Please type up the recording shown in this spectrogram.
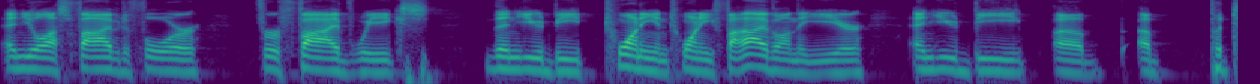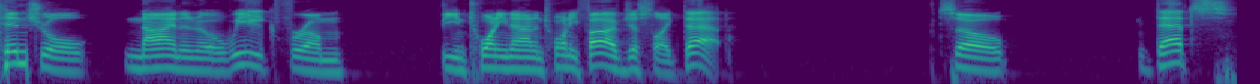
and you lost five to four for five weeks, then you'd be 20 and 25 on the year, and you'd be a, a potential 9 and 0 week from being 29 and 25 just like that. So that's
